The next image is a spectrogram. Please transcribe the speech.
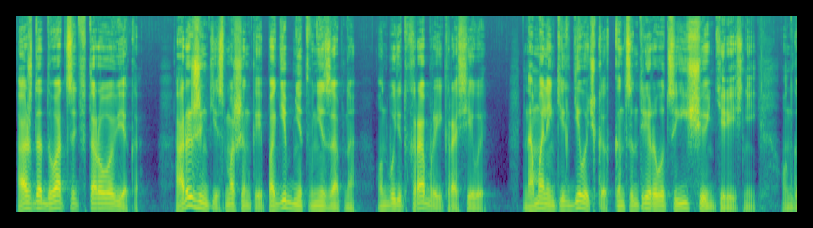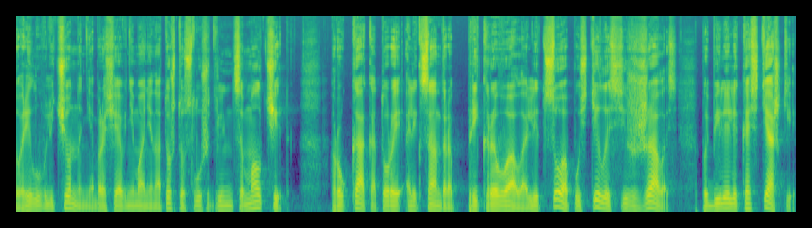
аж до 22 века. А рыженький с машинкой погибнет внезапно. Он будет храбрый и красивый. На маленьких девочках концентрироваться еще интересней. Он говорил увлеченно, не обращая внимания на то, что слушательница молчит. Рука, которой Александра прикрывала лицо, опустилась и сжалась. Побелели костяшки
